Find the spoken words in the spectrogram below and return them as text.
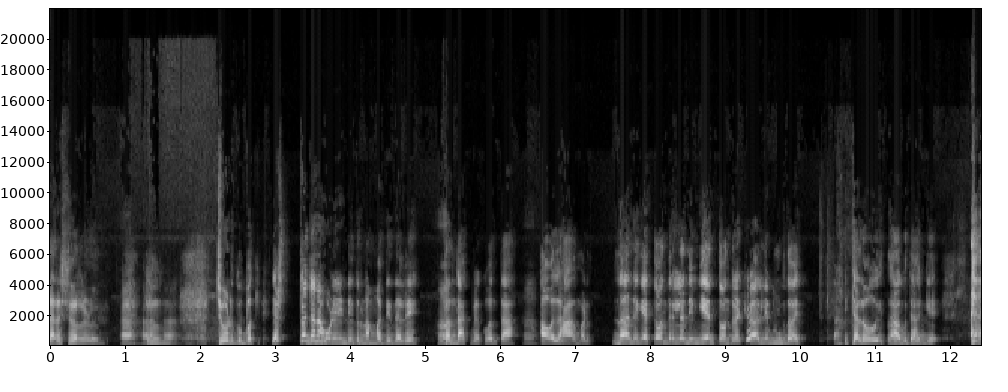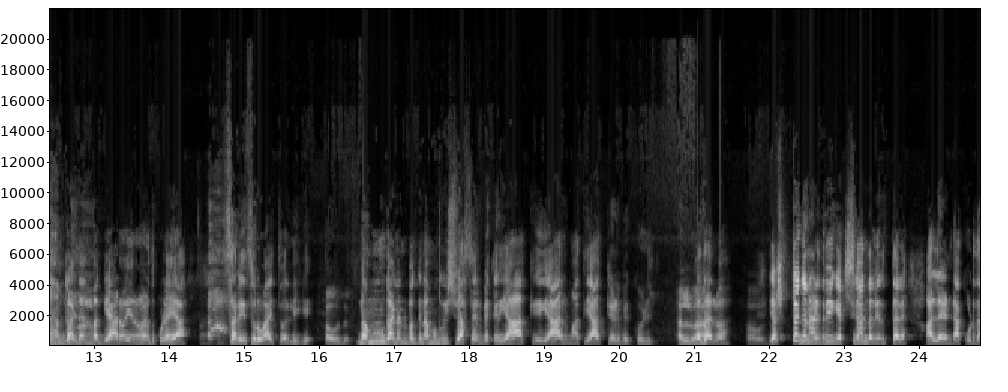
ದರೇಶ್ವರ ಹೇಳೋದು ಜೋಡ್ ಗುಬ್ಬಕ್ಕಿ ಎಷ್ಟೋ ಜನ ಹುಳಿ ಹಿಂಡಿದ್ರು ನಮ್ಮ ಮಧ್ಯದಲ್ಲಿ. ತಂದಾಕ್ಬೇಕು ಅಂತ. ಅವೆಲ್ಲ ಹಾಗೆ ಮಾಡ್ ನನಗೆ ತೊಂದ್ರೆ ಇಲ್ಲ ನಿಮ್ಗೇನ್ ತೊಂದ್ರೆ? ಕೇಳಲಿ ಮುಗ್ದೋಯ್ತು. ಕೆಲವು ಆಗುದ ಹಂಗೆ. ಗಂಡನ ಬಗ್ಗೆ ಯಾರೋ ಏನೋ ಹೇಳಿದ್ ಕೂಡಯ್ಯ ಸರಿ ಶುರುವಾಯ್ತು ಅಲ್ಲಿಗೆ. ಹೌದು. ನಮ್ ಗಂಡನ ಬಗ್ಗೆ ನಮಗ್ ವಿಶ್ವಾಸ ಇರ್ಬೇಕಾದ್ರೆ ಯಾಕೆ ಯಾರ ಮಾತು ಯಾಕೆ ಕೇಳ್ಬೇಕು ಹೇಳಿ? ಅಲ್ವಾ? ಅದಲ್ವಾ? ಎಷ್ಟೋ ಜನ ಹೇಳಿದ್ರು ಈಗ ಯಕ್ಷಗಾನದಲ್ಲಿ ಇರ್ತಾರೆ? ಅಲ್ಲಿ ಎಂಡ ಕುಡ್ದ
